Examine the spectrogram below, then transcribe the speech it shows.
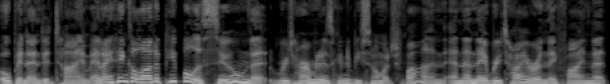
open-ended time. And I think a lot of people assume that retirement is going to be so much fun, and then they retire and they find that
